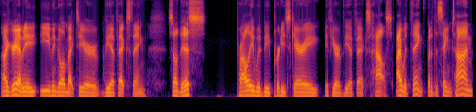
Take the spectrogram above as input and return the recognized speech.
I agree. I mean, even going back to your VFX thing, so this probably would be pretty scary if you're a VFX house, I would think. But at the same time,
